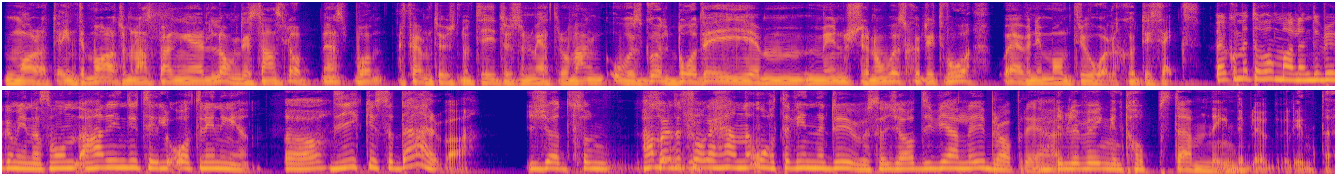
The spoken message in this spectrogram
maraton, inte maraton men han sprang eh, långdistanslopp, mest på 5000 och 10 000 meter och vann OS-guld både i eh, München, OS 72 och även i Montreal 76. Jag kommer inte ihåg Malin, du brukar minnas. Hon, han ringde ju till återvinningen. Det gick ju sådär va? Ja, som, Han började som- fråga henne, återvinner du? Och sa, ja, det- vi alla är ju bra på det här. Det blev väl ingen toppstämning, det blev det väl inte.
